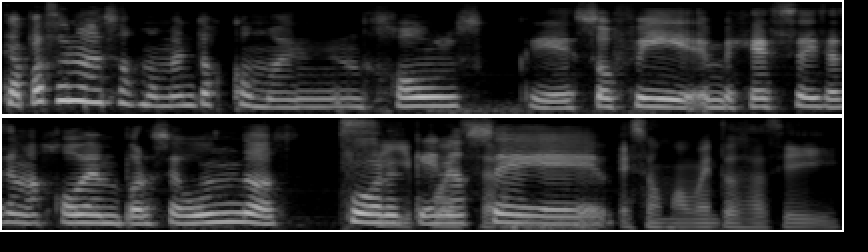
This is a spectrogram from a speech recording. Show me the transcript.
Capaz uno de esos momentos como en Holes que Sophie envejece y se hace más joven por segundos. Porque no sé. Esos momentos así.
